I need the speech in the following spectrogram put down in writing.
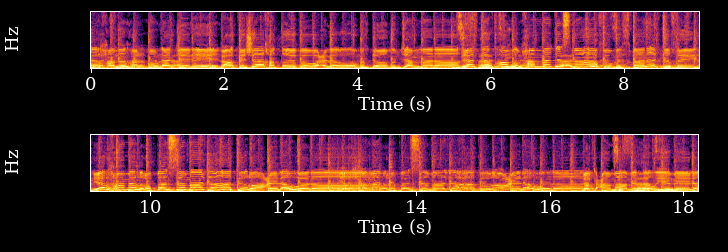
يرحمه المولى الجليل. لكن شيخ الطيب وعلومه دوم مجمله جدك أبو. محمد اسناف ومزبان الدخيل. يرحمه رب السما ذاك راعي الاولا يرحمه رب السما ذاك راعي الاولا لك عمام لو رينا.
